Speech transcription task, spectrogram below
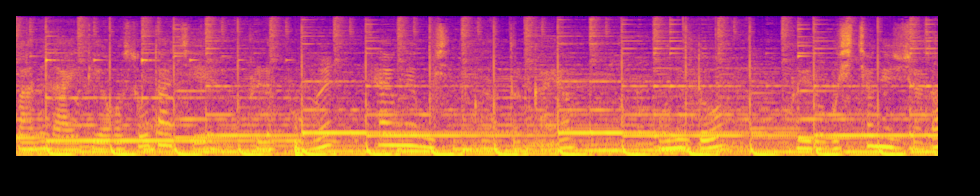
많은 아이디어가 쏟아질 플랫폼을 사용해 보시는 건 어떨까요? 오늘도 브이로그 시청해 주셔서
